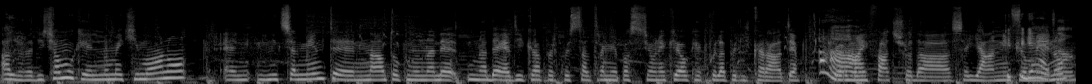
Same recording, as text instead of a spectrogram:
Allora, diciamo che il nome Kimono è inizialmente nato come una, de- una, dedica per quest'altra mia passione che ho, che è quella per il karate, ah, che ormai faccio da sei anni più figata. o meno.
